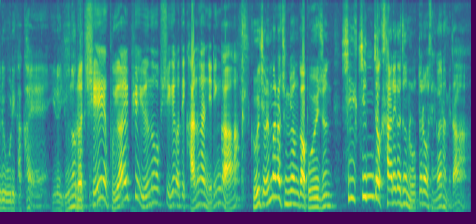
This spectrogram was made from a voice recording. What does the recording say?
그리고 우리 각하에 이런 윤허가 그렇지 VIP의 윤호 없이 이게 어디 가능한 일인가? 그것이 얼마나 중요한가 보여준 실증적 사례가 저는 롯데라고 생각을 합니다.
